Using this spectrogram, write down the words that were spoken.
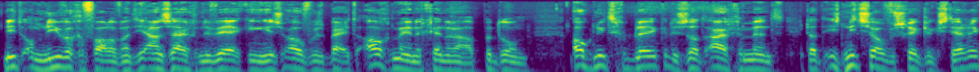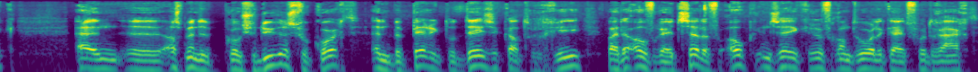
niet om nieuwe gevallen... want die aanzuigende werking is overigens bij het algemene generaal pardon ook niet gebleken. Dus dat argument dat is niet zo verschrikkelijk sterk. En uh, als men de procedures verkort en beperkt tot deze categorie... waar de overheid zelf ook een zekere verantwoordelijkheid voor draagt...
